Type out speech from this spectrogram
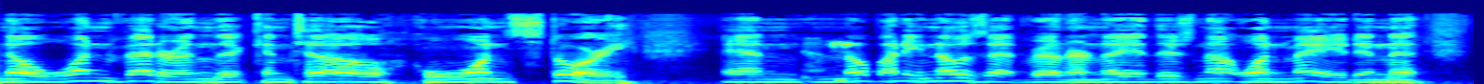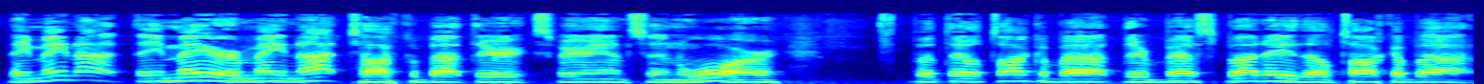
know one veteran that can tell one story. And nobody knows that veteran. They, there's not one made, and they may not, they may or may not talk about their experience in war, but they'll talk about their best buddy. They'll talk about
